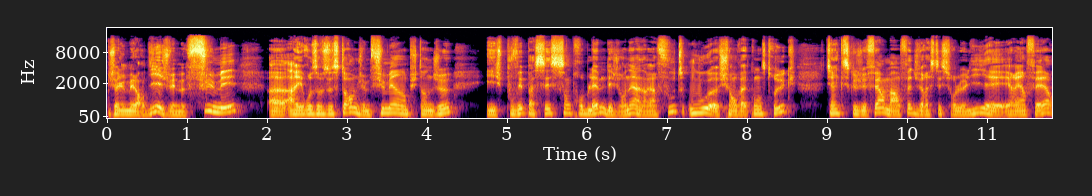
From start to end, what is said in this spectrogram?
Je vais allumer l'ordi et je vais me fumer euh, à Heroes of the Storm, je vais me fumer un putain de jeu et je pouvais passer sans problème des journées à rien foutre ou euh, je suis en vacances truc. Tiens, qu'est-ce que je vais faire? Bah en fait, je vais rester sur le lit et, rien faire.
